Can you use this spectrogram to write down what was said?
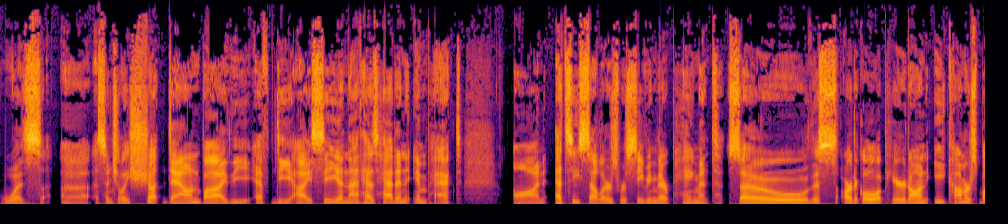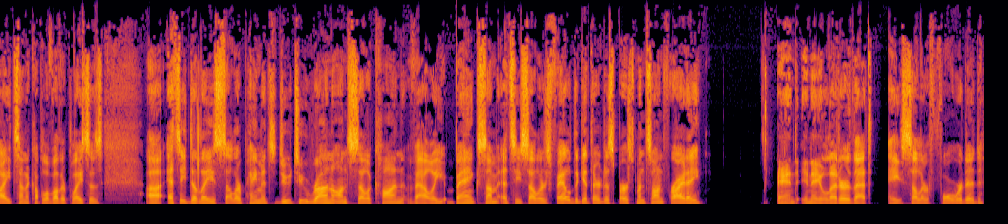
was uh, essentially shut down by the FDIC, and that has had an impact on Etsy sellers receiving their payment. So this article appeared on EcommerceBytes and a couple of other places. Uh, Etsy delays seller payments due to run on Silicon Valley Bank. Some Etsy sellers failed to get their disbursements on Friday. And in a letter that a seller forwarded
